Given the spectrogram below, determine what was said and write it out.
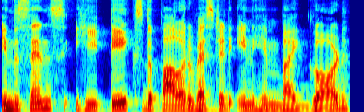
in the sense he takes the power vested in him by God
